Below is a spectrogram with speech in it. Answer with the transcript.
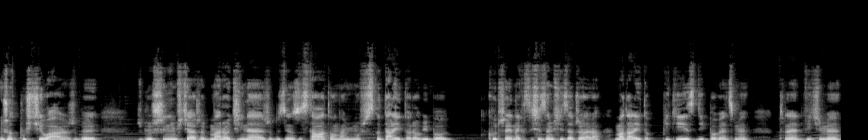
już odpuściła, żeby, żeby już się nie mściła, żeby ma rodzinę, żeby z nią została, to ona mimo wszystko dalej to robi, bo kurczę, jednak chce się zemścić za Joela. Ma dalej to PTSD powiedzmy, które nawet widzimy.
